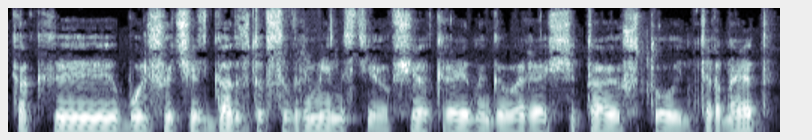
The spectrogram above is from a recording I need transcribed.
Как и большая часть гаджетов современности, я вообще, откровенно говоря, считаю, что интернет а,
